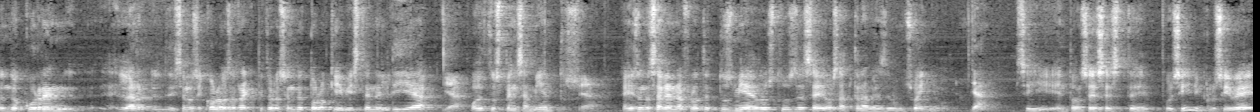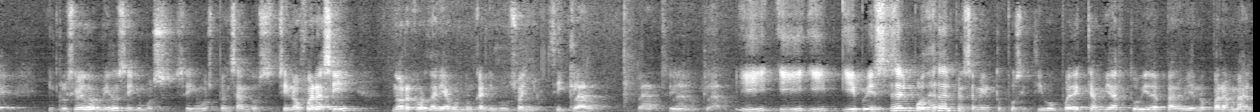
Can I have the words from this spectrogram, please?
donde ocurren, la- dicen los psicólogos, la recapitulación de todo lo que viviste en el día Ya. o de tus pensamientos. Ya, Ahí es donde salen a flote tus miedos, tus deseos a través de un sueño. ya. Sí, entonces, este, pues sí, inclusive, inclusive dormidos seguimos, seguimos pensando. Si no fuera así, no recordaríamos nunca ningún sueño. Sí, claro, claro, Sí. claro, claro. Y, y, y, y ese es el poder del pensamiento positivo. Puede cambiar tu vida para bien o para mal.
